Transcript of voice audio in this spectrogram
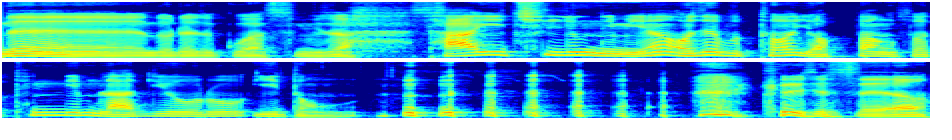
네, 노래 듣고 왔습니다. 4276님이요. 어제부터 옆방서 택님 라디오로 이동. 그러셨어요.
